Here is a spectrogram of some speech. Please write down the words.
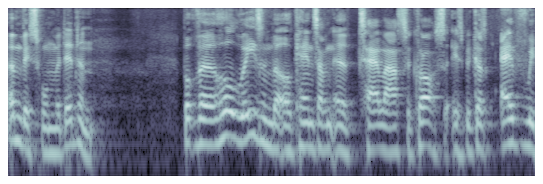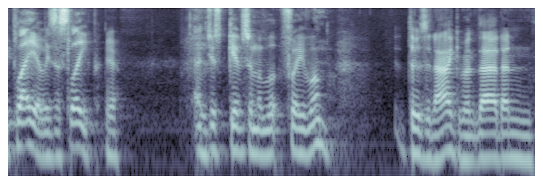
And this one, they didn't. But the whole reason that O'Kane's having to tear ass across is because every player is asleep Yeah. and just gives them a free run. There's an argument there, then,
